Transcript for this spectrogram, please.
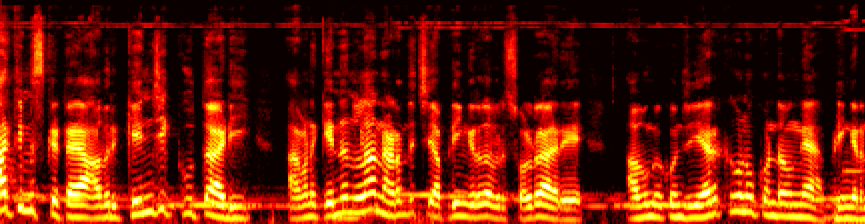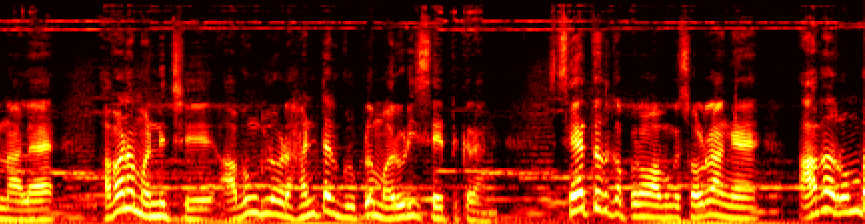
ஆர்டிமிஸ் கிட்ட அவர் கெஞ்சி கூத்தாடி அவனுக்கு என்னென்னலாம் நடந்துச்சு அப்படிங்கறத அவர் சொல்றாரு. அவங்க கொஞ்சம் இறக்கணும் கொண்டவங்க அப்படிங்கறனால அவனை மன்னிச்சு அவங்களோட ஹண்டர் குரூப்ல மறுபடியும் சேர்த்துக்கிறாங்க. சேர்த்ததுக்கு அப்புறம் அவங்க சொல்றாங்க அவன் ரொம்ப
